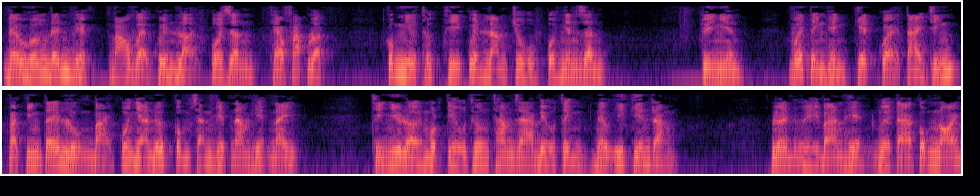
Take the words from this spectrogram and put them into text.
đều hướng đến việc bảo vệ quyền lợi của dân theo pháp luật, cũng như thực thi quyền làm chủ của nhân dân. Tuy nhiên, với tình hình kiệt quệ tài chính và kinh tế lụn bại của nhà nước Cộng sản Việt Nam hiện nay, thì như lời một tiểu thương tham gia biểu tình nêu ý kiến rằng, lên ủy ban hiện người ta cũng nói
